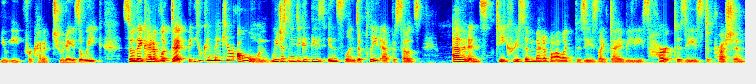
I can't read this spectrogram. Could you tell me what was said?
you eat for kind of two days a week. So they kind of looked at but you can make your own. We just need to get these insulin deplete episodes. Evidence decrease in metabolic disease like diabetes heart disease depression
